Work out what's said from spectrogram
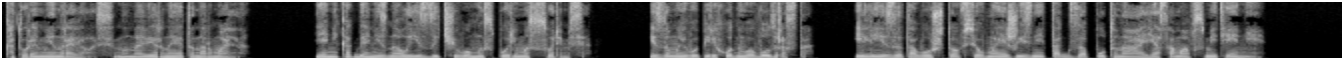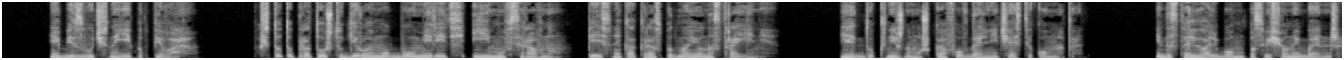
которая мне нравилась, но, наверное, это нормально. Я никогда не знала, из-за чего мы спорим и ссоримся. Из-за моего переходного возраста или из-за того, что все в моей жизни так запутано, а я сама в смятении. Я беззвучно ей подпеваю. Что-то про то, что герой мог бы умереть, и ему все равно. Песня как раз под мое настроение. Я иду к книжному шкафу в дальней части комнаты и достаю альбом, посвященный Бенджи.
